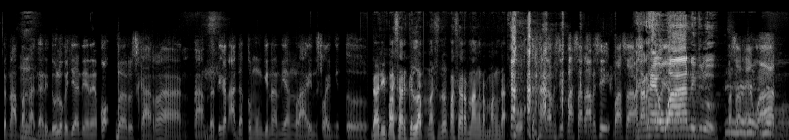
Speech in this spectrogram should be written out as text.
kenapa Hmm. nggak dari dulu kejadiannya? Kok baru sekarang? Nah, berarti kan ada kemungkinan yang lain selain itu. Dari pasar gelap maksud lu pasar remang-remang enggak? Bukan apa sih pasar apa sih? Pasar, Pasar itu hewan yang- itu loh. Pasar hewan. Oh.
